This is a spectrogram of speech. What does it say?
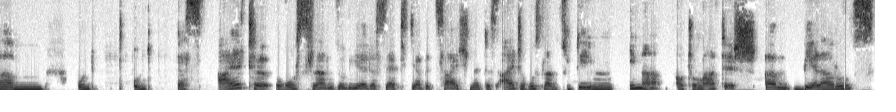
ähm, und, und das alte Russland, so wie er das selbst ja bezeichnet, das alte Russland, zu dem immer automatisch ähm, Belarus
